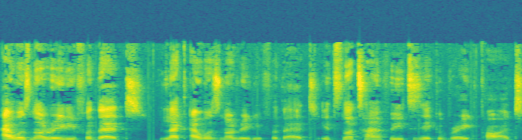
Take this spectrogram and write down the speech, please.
I was not ready for that. Like, I was not ready for that. It's not time for you to take a break part.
